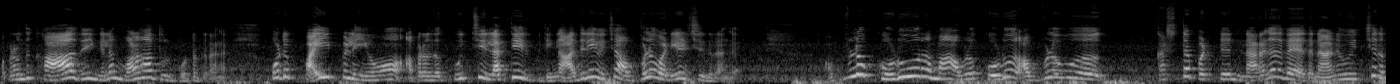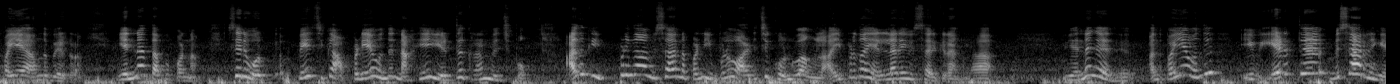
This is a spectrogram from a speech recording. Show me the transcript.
அப்புறம் வந்து காது இங்கெல்லாம் மிளகாத்தூள் போட்டிருக்கிறாங்க. போட்டு பைப்புலேயும் அப்புறம் அந்த குச்சி லத்தி இருக்கு பார்த்தீங்களா? அதுலேயும் வச்சு அவ்வளோ வடி அடிச்சிருக்கிறாங்க அவ்வளோ கொடூரமாக அவ்வளோ கொடூர் அவ்வளவு கஷ்டப்பட்டு நரக வேதனை அனுபவிச்சு அந்த பையன் இறந்து போயிருக்கிறான். என்ன தப்பு பண்ணான் சரி ஒரு பேச்சுக்கு அப்படியே வந்து நகையை எடுத்துக்கிறான்னு வச்சுப்போம். அதுக்கு இப்படி தான் விசாரணை பண்ணி இவ்வளோ அடித்து கொள்வாங்களா இப்படி தான் எல்லாரையும் விசாரிக்கிறாங்களா? இது என்னங்க இது? அந்த பையன் வந்து எடுத்து விசாரணைங்க.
